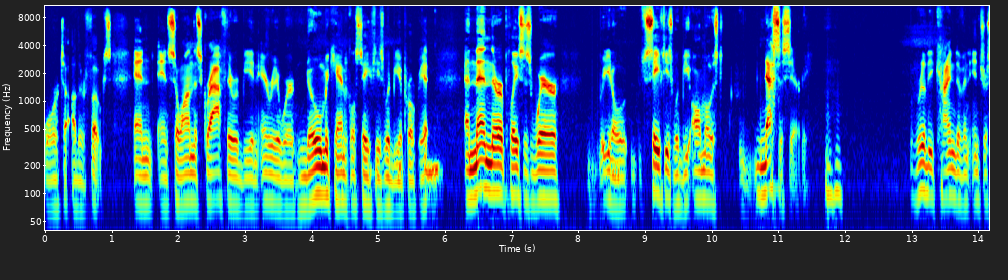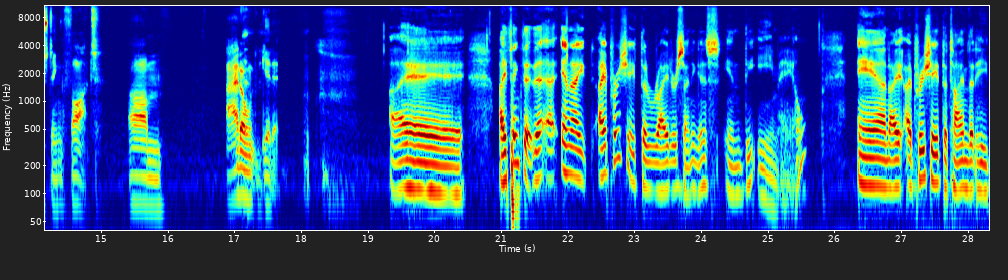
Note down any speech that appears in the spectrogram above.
or to other folks. And and so on this graph there would be an area where no mechanical safeties would be appropriate. And then there are places where you know safeties would be almost necessary. Mm-hmm. Really kind of an interesting thought. Um, I don't get it. I I think that, uh, and I, I appreciate the writer sending us in the email and I, I appreciate the time that he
